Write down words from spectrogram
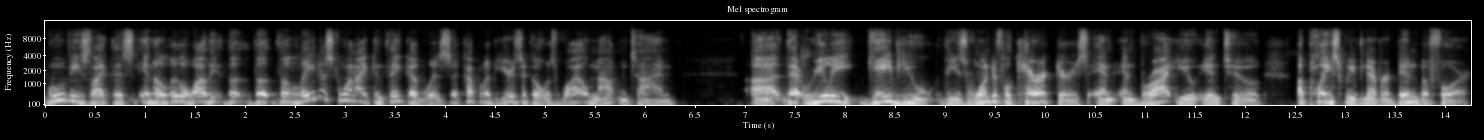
movies like this in a little while? The, the the the latest one I can think of was a couple of years ago was Wild Mountain Thyme uh, that really gave you these wonderful characters and and brought you into a place we've never been before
